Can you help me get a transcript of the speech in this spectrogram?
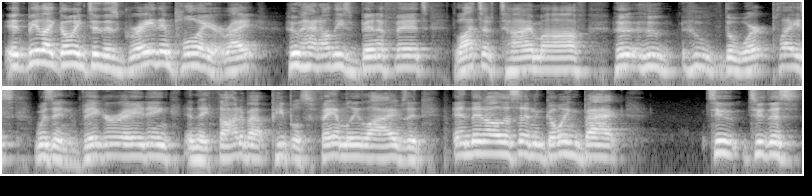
it'd be like going to this great employer, right? Who had all these benefits, lots of time off, who who who the workplace was invigorating and they thought about people's family lives and and then all of a sudden going back to to this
